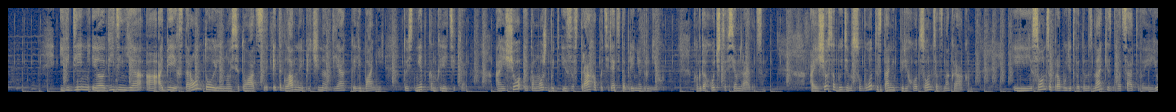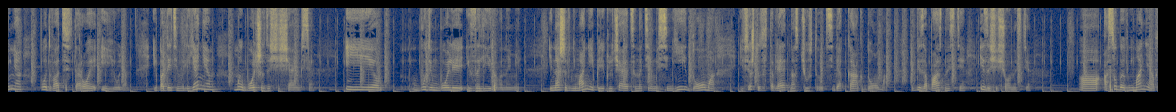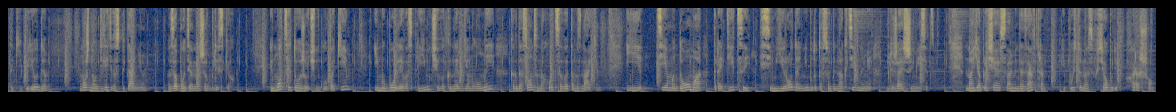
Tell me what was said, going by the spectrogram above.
И видение, видение а, обеих сторон той или иной ситуации – это главная причина для колебаний, то есть нет конкретики. А еще это может быть из-за страха потерять одобрение других, когда хочется всем нравиться. А еще событием субботы станет переход Солнца в знак Рака – и Солнце пробудет в этом знаке с 20 июня по 22 июля. И под этим влиянием мы больше защищаемся и будем более изолированными. И наше внимание переключается на темы семьи, дома и все, что заставляет нас чувствовать себя как дома, в безопасности и защищенности. А, особое внимание в такие периоды можно уделить воспитанию – заботе о наших близких. Эмоции тоже очень глубоки, и мы более восприимчивы к энергиям Луны, когда Солнце находится в этом знаке. И темы дома, традиций, семьи, рода, они будут особенно активными в ближайший месяц. А я прощаюсь с вами до завтра, и пусть у нас все будет хорошо.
